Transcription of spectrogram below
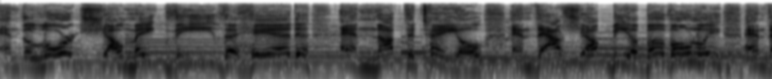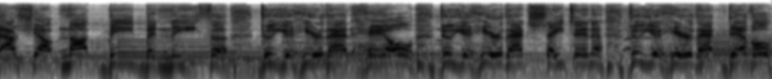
and the Lord shall make thee the head and not the tail, and thou shalt be above only, and thou shalt not be beneath. Do you hear that, hell? Do you hear that, Satan? Do you hear that, devil?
